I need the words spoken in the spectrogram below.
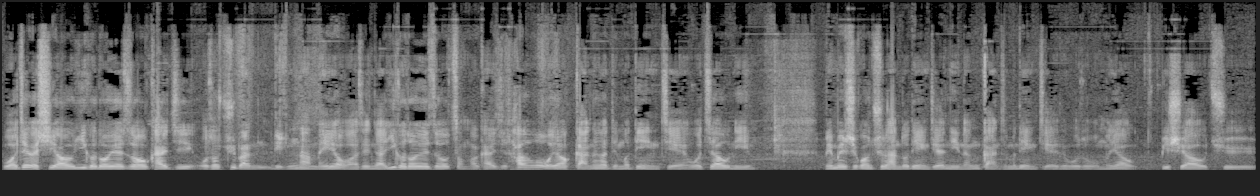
我这个需要一个多月之后开机，我说剧本零啊，没有啊，现在一个多月之后怎么开机？他说我要赶那个什么电影节，我知道你。明媚时光去了很多电影节，你能赶什么电影节？我说我们要必须要去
